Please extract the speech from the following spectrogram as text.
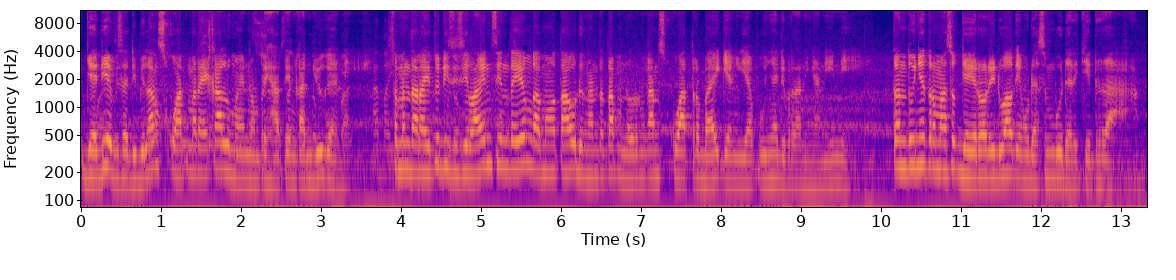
Jadi ya bisa dibilang skuad mereka lumayan memprihatinkan juga nih. Sementara itu di sisi lain Sinteyong nggak mau tahu dengan tetap menurunkan skuad terbaik yang ia punya di pertandingan ini. Tentunya termasuk Jairo Ridwald yang udah sembuh dari cedera.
